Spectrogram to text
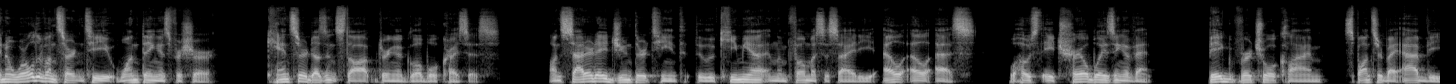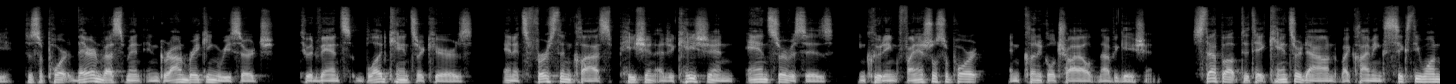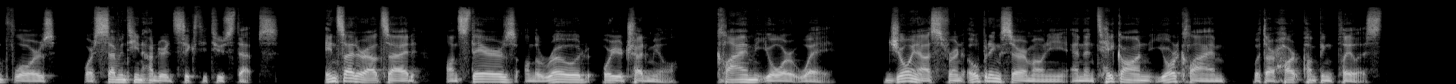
In a world of uncertainty, one thing is for sure cancer doesn't stop during a global crisis. On Saturday, June 13th, the Leukemia and Lymphoma Society, LLS, will host a trailblazing event, Big Virtual Climb, sponsored by AbbVie, to support their investment in groundbreaking research to advance blood cancer cures and its first in class patient education and services, including financial support and clinical trial navigation. Step up to take cancer down by climbing 61 floors or 1,762 steps. Inside or outside, on stairs, on the road, or your treadmill. Climb your way. Join us for an opening ceremony and then take on your climb with our heart pumping playlist.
